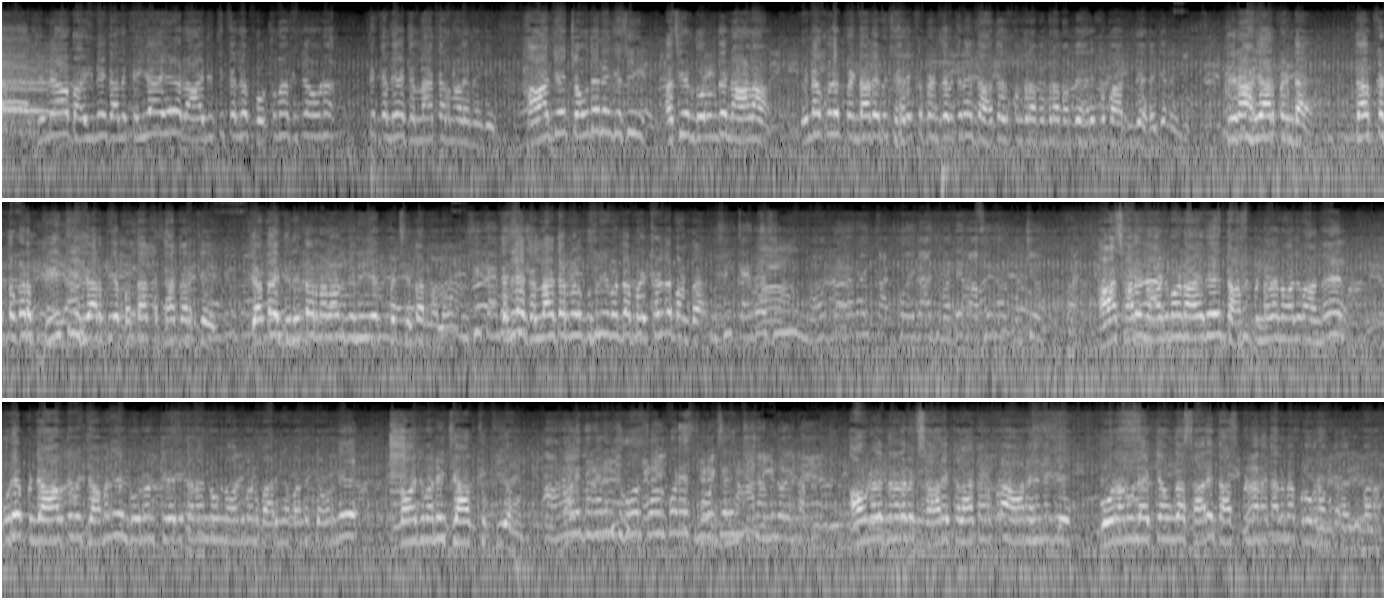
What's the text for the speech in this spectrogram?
ਬਾਈ ਨੇ ਗੱਲ ਕਹੀ ਆ ਇਹ ਰਾਜਨੀਤਿਕ ਕੱਲੇ ਫੋਟੋਆਂ ਖਿਚਾਉਣ ਤੇ ਕੱਲੇ ਗੱਲਾਂ ਕਰਨ ਵਾਲੇ ਨੇਗੇ। ਹਾਂ ਜੇ ਚਾਹੁੰਦੇ ਨੇ ਕਿ ਅਸੀਂ ਅਸੀਂ ਅੰਦੋਲਨ ਦੇ ਨਾਲ ਆ। ਇਹਨਾਂ ਕੋਲੇ ਪਿੰਡਾਂ ਦੇ ਵਿੱਚ ਹਰ ਇੱਕ ਪਿੰਡ ਦੇ ਵਿੱਚ ਨੇ 10 10 15 15 ਬੰਦੇ ਹਰ ਇੱਕ ਪਾਰਟੀ ਦੇ ਹੈਗੇ ਨੇਗੇ। 13000 ਪਿੰਡ ਹੈ ਤਾਂ ਘੱਟੋ ਘੱਟ 20 ਹਜ਼ਾਰ ਰੁਪਏ ਬੰਦਾ ਇਕੱਠਾ ਕਰਕੇ ਜਾਂ ਤਾਂ ਇਹ ਦਿੱਲੀ ਧਰਨਾ ਲਾਉਣ ਜਿਹਨੇ ਇਹ ਪਿੱਛੇ ਧਰਨਾ ਲਾਉਣ। ਤੁਸੀਂ ਕਹਿੰਦੇ ਕੱਲੀਆਂ ਗੱਲਾਂ ਕਰਨ ਨਾਲ ਕੁਝ ਨਹੀਂ ਬਣਦਾ ਬੈਠਣ ਤੇ ਬਣਦਾ। ਤੁਸੀਂ ਕਹਿੰਦੇ ਸੀ ਨੌਜਵਾਨਾਂ ਦਾ ਇਕੱਠ ਹੋਏਗਾ ਅੱਜ ਵੱਡੇ ਕਾਫਲੇ ਨਾਲ ਪਹੁੰਚੇ ਹੋ ਆ ਸਾਰੇ ਨੌਜਵਾਨ ਆਏ ਨੇ 10 ਪਿੰਡਾਂ ਦੇ ਨੌਜਵਾਨ ਨੇ। ਪੂਰੇ ਪੰਜਾਬ ਦੇ ਵਿੱਚ ਜਾਵਾਂਗੇ ਅੰਦੋਲਨ ਤੇਜ਼ ਕਰਾਂਗੇ ਹੁਣ ਨੌਜਵਾਨ ਬਾਰੀਆਂ ਬੰਨ ਕੇ ਆਉਣਗੇ ਨੌਜਵਾਨੀ ਜਾਗ ਚੁੱਕੀ ਆ ਹੁਣ। ਆਉਣ ਵਾਲੇ ਦਿਨਾਂ ਦੇ ਵਿੱਚ ਹੋਰ ਕੌਣ ਕੌਣ ਇਸ ਮੋਰਚੇ ਵਿੱਚ ਸ਼ਾਮਿਲ ਹੋਏਗਾ? ਆਉਣ ਵਾਲੇ ਦਿਨਾਂ ਦੇ ਵਿੱਚ ਸਾਰੇ ਕਲਾਕਾਰ ਭਰਾ ਆ ਰਹੇ ਨੇਗੇ। ਹੋਰਾਂ ਨੂੰ ਲੈ ਕੇ ਆਉਂਗਾ ਸਾਰੇ 10 ਪਿੰਡਾਂ ਦਾ ਕੱਲ ਮੈਂ ਪ੍ਰੋਗਰਾਮ ਕਰਾਂ ਜੀ 12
